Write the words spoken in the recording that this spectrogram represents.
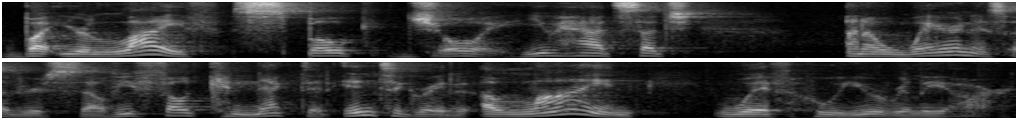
but your life spoke joy. You had such an awareness of yourself. You felt connected, integrated, aligned with who you really are.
